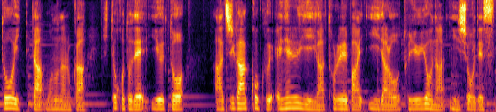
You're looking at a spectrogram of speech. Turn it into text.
どういったものなのか一言で言うと味が濃くエネルギーが取れればいいだろうというような印象です。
